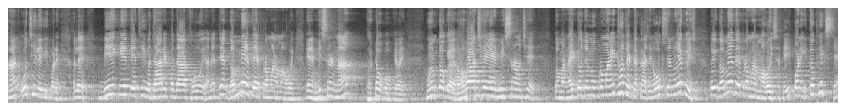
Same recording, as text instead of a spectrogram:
ખાંડ ઓછી લેવી પડે. એટલે બે કે તેથી વધારે પદાર્થ હોય અને તે ગમે તે પ્રમાણમાં હોય, એને મિશ્રણના ઘટકો કહેવાય. હું એમ કહું કે હવા છે એ મિશ્રણ છે, તો આમાં નાઇટ્રોજનનું પ્રમાણ ઇઠોતેર ટકા છે અને ઓક્સિજનનું એકવીસ. તો એ ગમે તે પ્રમાણમાં હોઈ શકે એ પણ એ તો ફિક્સ છે.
